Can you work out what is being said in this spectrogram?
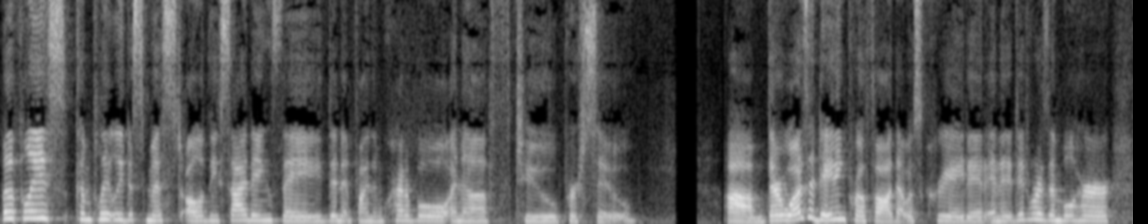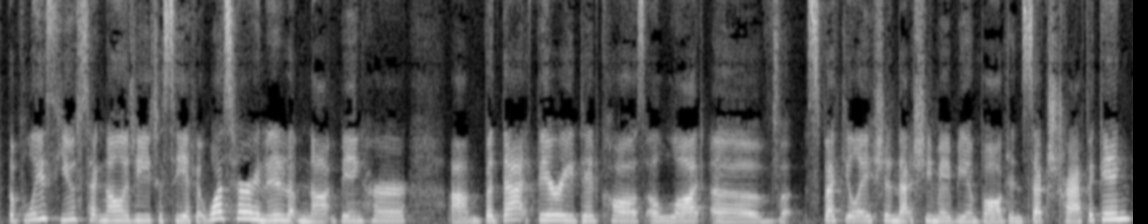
But the police completely dismissed all of these sightings. They didn't find them credible enough to pursue. Um, there was a dating profile that was created and it did resemble her, but police used technology to see if it was her and it ended up not being her. Um, but that theory did cause a lot of speculation that she may be involved in sex trafficking.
